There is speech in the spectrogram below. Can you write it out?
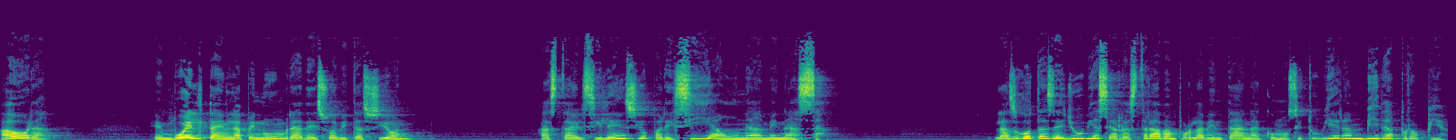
Ahora, envuelta en la penumbra de su habitación, hasta el silencio parecía una amenaza. Las gotas de lluvia se arrastraban por la ventana como si tuvieran vida propia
